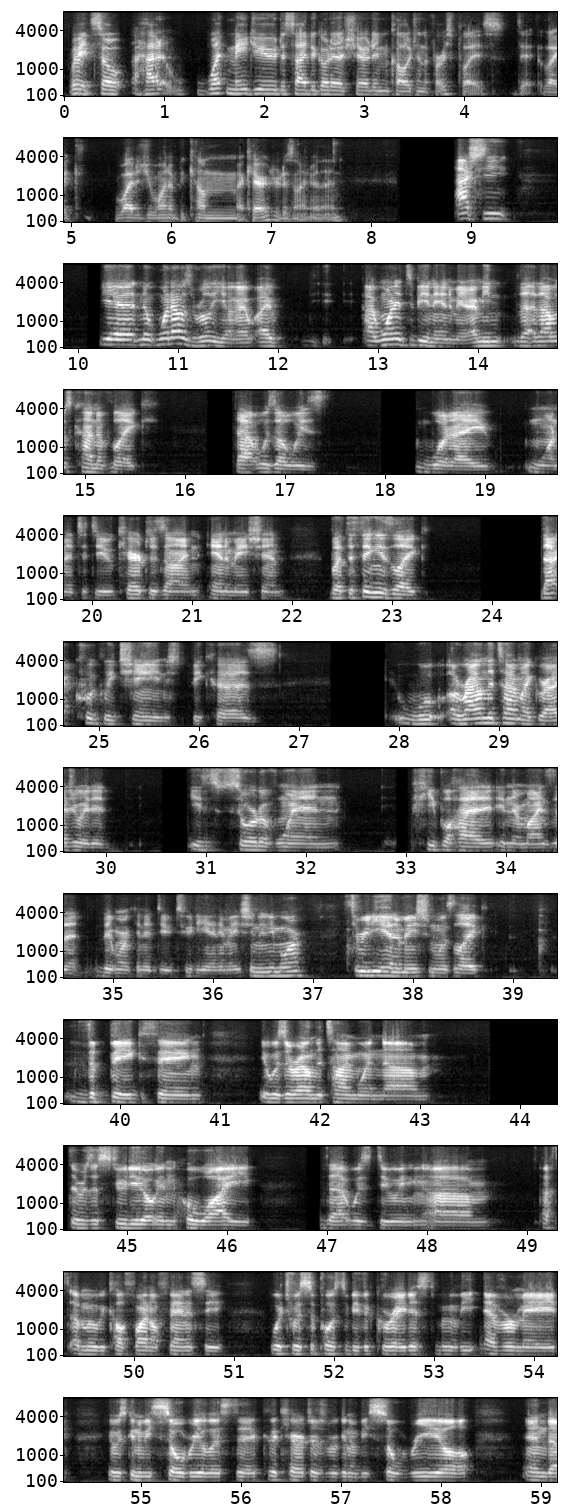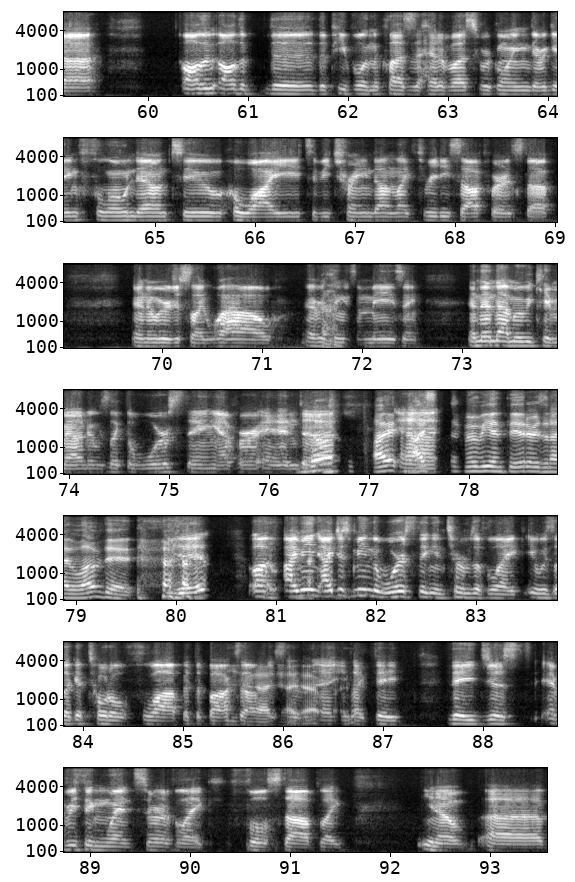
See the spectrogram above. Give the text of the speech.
Wait, so how? What made you decide to go to Sheridan College in the first place? Like, why did you want to become a character designer then? Actually, yeah. No, when I was really young, I I, I wanted to be an animator. I mean, that that was kind of like that was always what I wanted to do: character design, animation. But the thing is, like, that quickly changed because w- around the time I graduated is sort of when people had it in their minds that they weren't going to do 2D animation anymore. 3D animation was like the big thing. It was around the time when um, there was a studio in Hawaii that was doing um, a, a, movie called Final Fantasy, which was supposed to be the greatest movie ever made. It was going to be so realistic. The characters were going to be so real, and uh, all the all the, the the people in the classes ahead of us were going they were getting flown down to Hawaii to be trained on like 3D software and stuff and we were just like wow everything is amazing and then that movie came out and it was like the worst thing ever and uh, I, uh, I saw the movie in theaters and I loved it you did uh, I mean, I just mean the worst thing in terms of like it was like a total flop at the box yeah, office. Yeah, and, yeah. like they they just everything went sort of like full stop. Like you know, uh,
